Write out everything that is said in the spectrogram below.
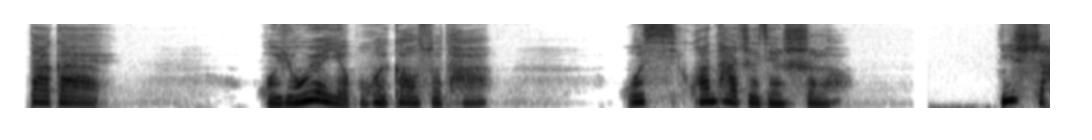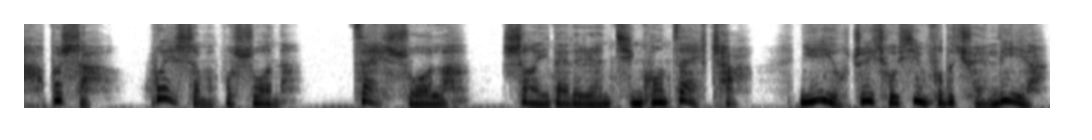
大概我永远也不会告诉他我喜欢他这件事了。你傻不傻？为什么不说呢？再说了。上一代的人情况再差，你也有追求幸福的权利呀。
